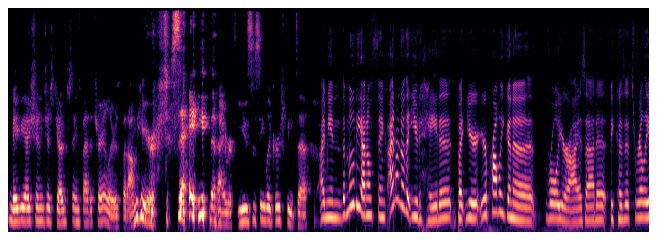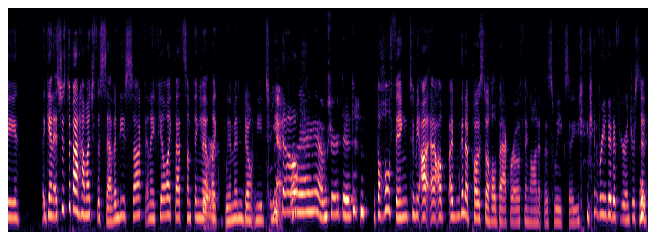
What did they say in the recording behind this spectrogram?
maybe I shouldn't just judge things by the trailers. But I'm here to say that I refuse to see Licorice Pizza. I mean, the movie I don't think I don't know that you'd hate it, but you're you're probably going to roll your eyes at it because it's really again, it's just about how much the 70s sucked and I feel like that's something that like women don't need to Yeah. know. Oh yeah, yeah. I'm sure it did. the whole thing to me I, I'll, i'm gonna post a whole back row thing on it this week so you can read it if you're interested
